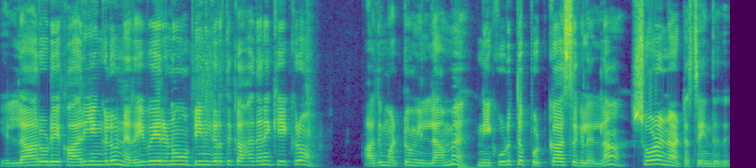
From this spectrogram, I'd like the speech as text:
எல்லாருடைய காரியங்களும் நிறைவேறணும் அப்படிங்கிறதுக்காக தானே கேட்குறோம். அது மட்டும் இல்லாமல் நீ கொடுத்த பொற்காசுகள் எல்லாம் சோழ நாட்டை சேர்ந்தது.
